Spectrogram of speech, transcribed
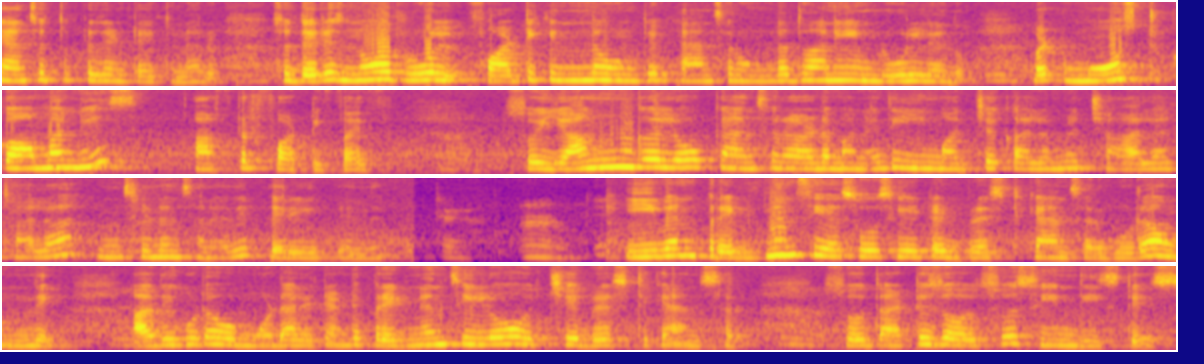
క్యాన్సర్తో ప్రజెంట్ అవుతున్నారు. So there is no rule forty కింద ఉంటే క్యాన్సర్ ఉండదు అని ఏం రూల్ లేదు. But most common is after forty five so యంగ్లో క్యాన్సర్ రావడం అనేది ఈ మధ్య కాలంలో చాలా చాలా ఇన్సిడెంట్స్ అనేది పెరిగిపోయింది. Even pregnancy associated breast cancer కూడా ఉంది. అది కూడా ఓ మోడాలిటీ అంటే ప్రెగ్నెన్సీలో వచ్చే breast cancer so that is also seen these days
